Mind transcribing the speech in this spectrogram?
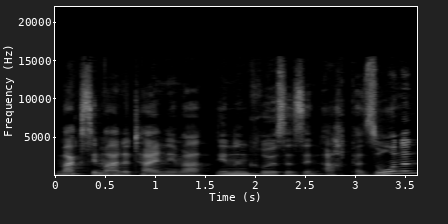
maximale Teilnehmerinnengröße sind acht Personen.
